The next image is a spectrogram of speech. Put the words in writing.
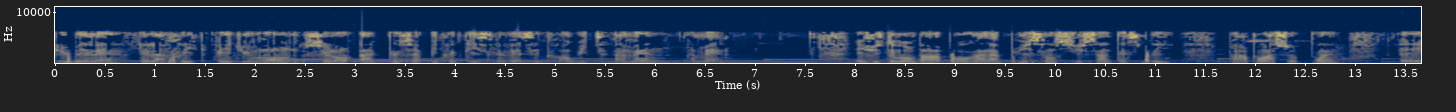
du Bénin, de l'Afrique et du monde, selon Actes chapitre 10, le verset 38. Amen. Amen. Et justement par rapport à la puissance du Saint-Esprit, par rapport à ce point, et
